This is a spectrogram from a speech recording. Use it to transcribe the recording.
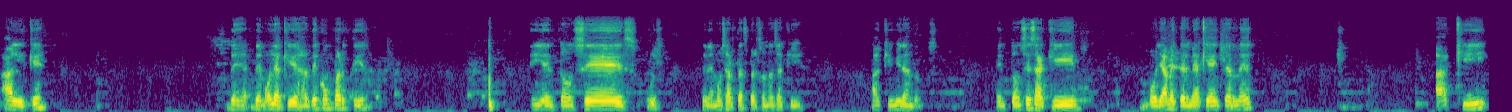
al que de, démosle aquí dejar de compartir. Y entonces, uy, tenemos hartas personas aquí, aquí mirándonos. Entonces aquí voy a meterme aquí a internet. Aquí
